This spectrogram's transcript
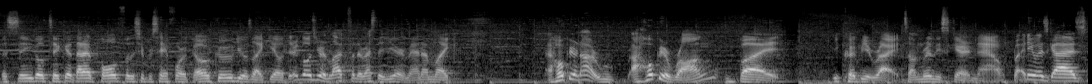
the single ticket that I pulled for the Super Saiyan 4 Goku, he was like, yo, there goes your luck for the rest of the year, man. I'm like, I hope you're not, I hope you're wrong, but you could be right. So I'm really scared now. But anyways, guys,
